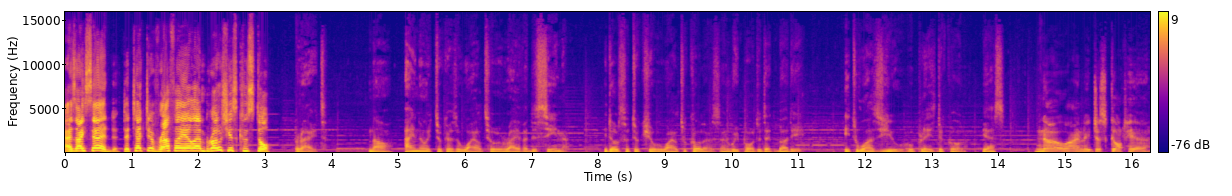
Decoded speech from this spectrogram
As I said, Detective Raphael Ambrosius Costeau. Right. Now, I know it took us a while to arrive at the scene. It also took you a while to call us and report the dead body. It was you who placed the call, yes? No, I only just got here.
